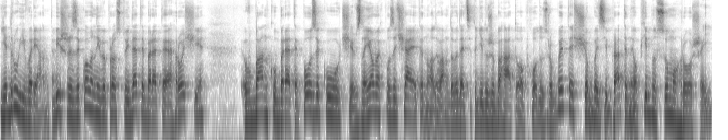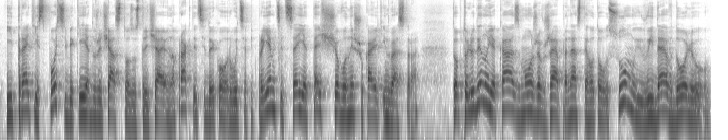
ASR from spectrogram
Є другий варіант. Більш ризикований, ви просто йдете, берете гроші в банку берете позику чи в знайомих позичаєте, ну але вам доведеться тоді дуже багато обходу зробити, щоб зібрати необхідну суму грошей. І третій спосіб, який я дуже часто зустрічаю на практиці, до якого рвуться підприємці, це є те, що вони шукають інвестора. Тобто людину, яка зможе вже принести готову суму і війде в долю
